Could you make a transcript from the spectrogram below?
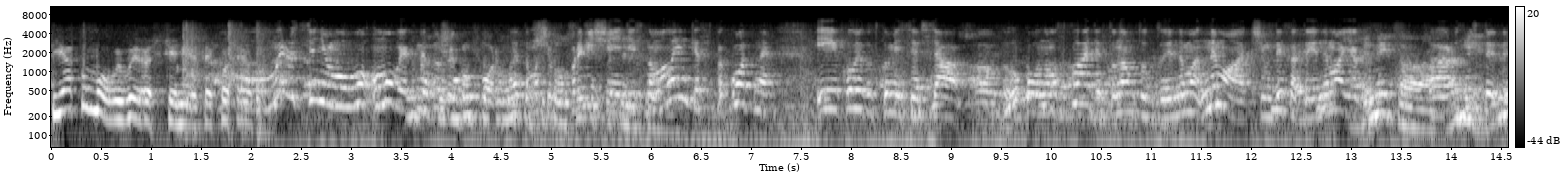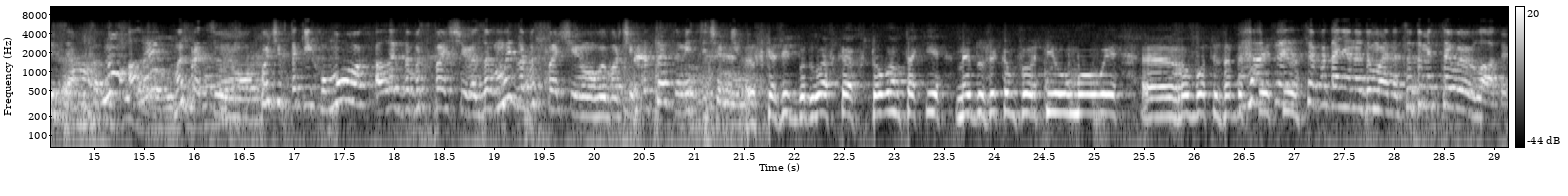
Як умови ви розцінюєте? котрі- Ми розцінюємо умо- умови як не дуже комфортні, тому що приміщення дійсно маленьке, спекотне. І коли тут комісія вся е, у повному складі, то нам тут нема, нема чим дихати і нема як е, розміститися. Ну але ми працюємо, хоч і в таких умовах, але забезпечуємо за- ми забезпечуємо виборчий процес у місті Чернігів. Скажіть, будь ласка, хто вам такі не дуже комфортні умови е, роботи Це, забезпечує? це питання не до мене, це до місцевої влади.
